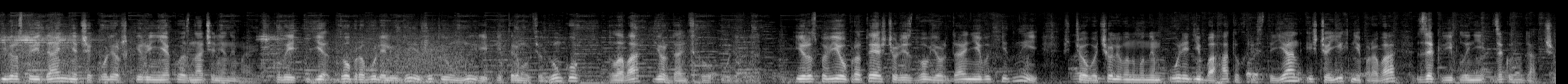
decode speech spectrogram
І в чи колір шкіри ніякого значення не мають. Коли є добра воля людей жити у мирі, підтримав цю думку глава Йорданського уряду. І розповів про те, що Різдво в Йорданії вихідний, що в очолюваному ним уряді багато християн і що їхні права закріплені законодавчо.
